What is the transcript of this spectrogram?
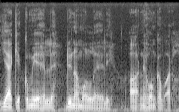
jääkiekkomiehelle Dynamolle eli Arne Honkavaaralle.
